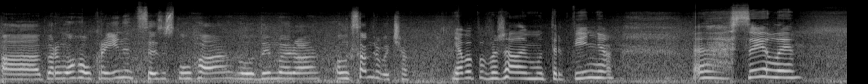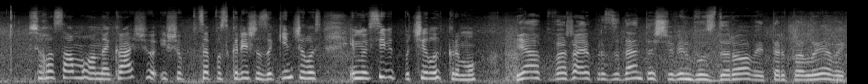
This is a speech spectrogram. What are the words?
а, перемога України це заслуга Володимира Олександровича. Я би побажала йому терпіння, е, сили, всього самого найкращого і щоб це поскоріше закінчилось, і ми всі відпочили в Криму. Я вважаю президента, що він був здоровий, терпеливий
